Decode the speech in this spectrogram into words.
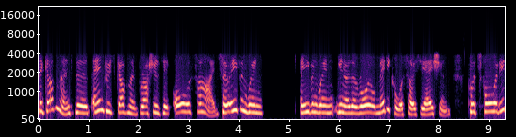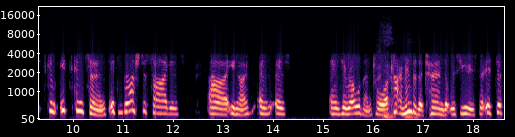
the government, the Andrews government brushes it all aside. So even when even when you know the Royal Medical Association puts forward its its concerns, it's brushed aside as uh, you know as as as irrelevant, or yeah. I can't remember the term that was used, but it's just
